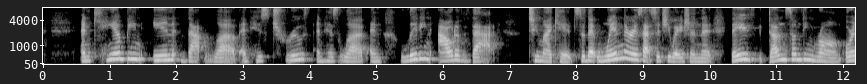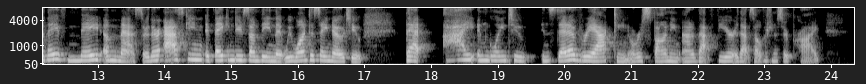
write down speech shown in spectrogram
and camping in that love and his truth and his love and living out of that to my kids so that when there is that situation that they've done something wrong or they've made a mess or they're asking if they can do something that we want to say no to, that I am going to, instead of reacting or responding out of that fear or that selfishness or pride,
